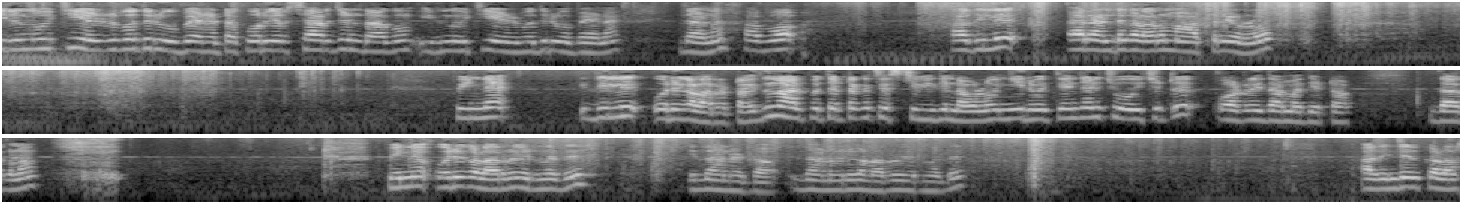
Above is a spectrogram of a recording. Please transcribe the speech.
ഇരുന്നൂറ്റി എഴുപത് രൂപയാണ് കേട്ടോ. കൊറിയർ ചാർജ് ഉണ്ടാകും ഇരുന്നൂറ്റി എഴുപത് രൂപയാണ് ഇതാണ്. അപ്പോൾ അതിൽ ആ രണ്ട് കളർ മാത്രമേ ഉള്ളൂ. പിന്നെ ഇതിൽ ഒരു കളർ കേട്ടോ. ഇത് നാല്പത്തെട്ടൊക്കെ ചെസ്റ്റ് വീതി ഉണ്ടാവുള്ളൂ. ഇനി ഇരുപത്തിയഞ്ചാണ് ചോദിച്ചിട്ട് ഓർഡർ ചെയ്താൽ മതി കേട്ടോ. ഇതാക്കണം പിന്നെ ഒരു കളർ വരുന്നത് ഇതാണ് കേട്ടോ. ഇതാണ് ഒരു കളർ വരുന്നത്. അതിന്റെ ഒരു കളർ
